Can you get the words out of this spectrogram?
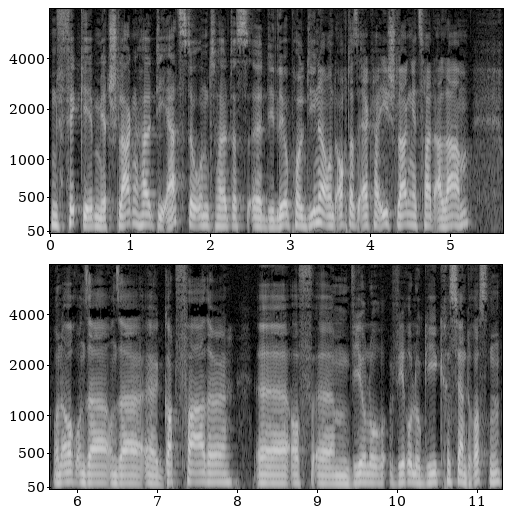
einen Fick geben. Jetzt schlagen halt die Ärzte und halt das, äh, die Leopoldina und auch das RKI schlagen jetzt halt Alarm. Und auch unser, unser äh, Godfather äh, auf ähm, Virolo Virologie, Christian Drosten,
